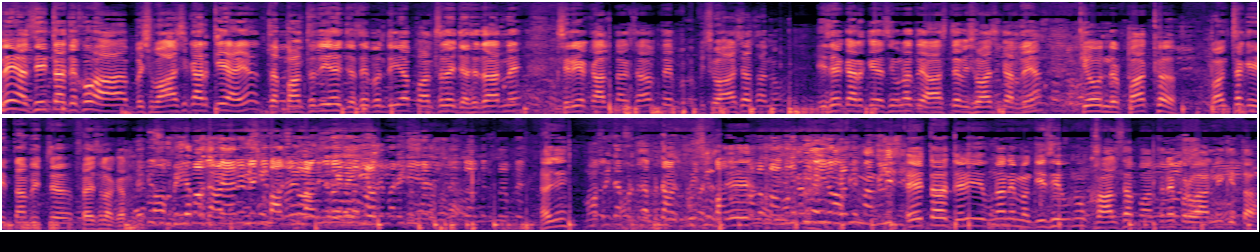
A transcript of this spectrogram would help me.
ਨਹੀਂ ਅਸੀਂ ਤਾਂ ਦੇਖੋ ਆ ਵਿਸ਼ਵਾਸ ਕਰਕੇ ਆਏ ਆ। ਤਾਂ ਪੰਥ ਦੀ ਇਹ ਜਥੇਬੰਦੀ ਆ ਪੰਥ ਦੇ ਜਥੇਦਾਰ ਨੇ। ਸ੍ਰੀ ਅਕਾਲ ਤਖਤ ਸਾਹਿਬ ਤੇ ਵਿਸ਼ਵਾਸ ਆ ਸਾਨੂੰ। ਇਸੇ ਕਰਕੇ ਅਸੀਂ ਉਹਨਾਂ ਤੇ ਆਸ ਤੇ ਵਿਸ਼ਵਾਸ ਕਰਦੇ ਆ ਕਿ ਉਹ ਨਿਰਪੱਖ ਪੰਥਕ ਹਿੱਤਾਂ ਵਿੱਚ ਫੈਸਲਾ ਕਰਨਗੇ। ਸੁਖਬੀਰ ਬਾਦਲ ਕਹਿ ਰਹੇ ਨੇ ਕਿ ਬਾਦਲ ਮੰਗ ਰਹੇ ਨੇ ਜੀ ਉਹਦੇ ਬਾਰੇ ਕੀ ਹੈ ਜੀ? ਮਾਫੀ ਦਾ ਪ੍ਰਧਾਨ ਸੁਖਬੀਰ ਸਿੰਘ ਬਾਦਲ ਵੱਲੋਂ ਮੰਗ ਲਈ ਸੀ ਮਾਫੀ ਮੰਗ ਲਈ ਸੀ। ਇਹ ਤਾਂ ਜਿਹੜੀ ਉਹਨਾਂ ਨੇ ਮੰਗੀ ਸੀ ਉਹਨੂੰ ਖਾਲਸਾ ਪੰਥ ਨੇ ਪ੍ਰਵਾਨ ਨਹੀਂ ਕੀਤਾ।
